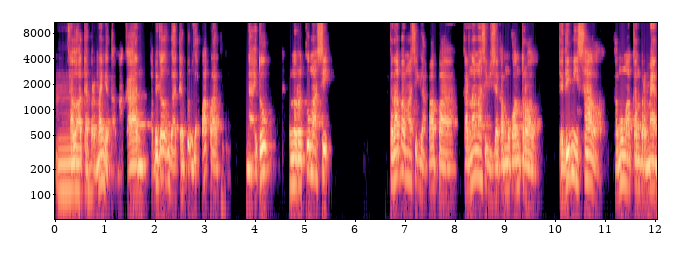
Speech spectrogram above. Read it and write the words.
Hmm. kalau ada permen ya tak makan tapi kalau nggak ada pun nggak apa-apa nah itu menurutku masih kenapa masih nggak apa-apa? Karena masih bisa kamu kontrol. Jadi misal kamu makan permen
